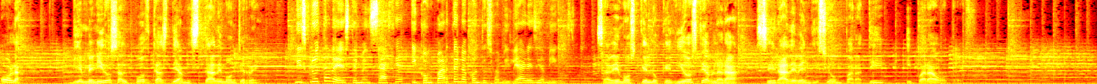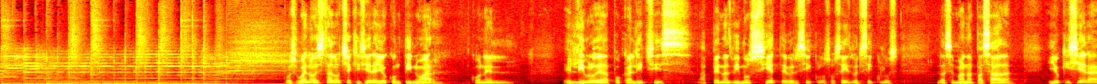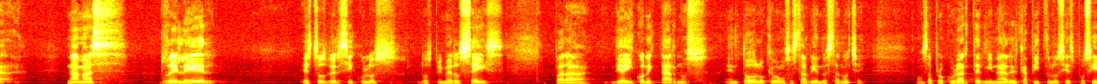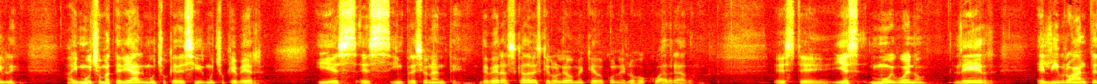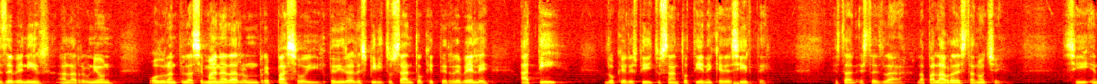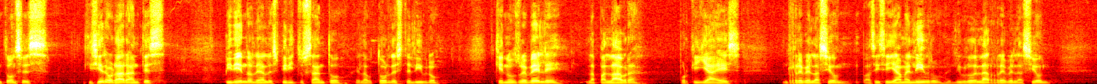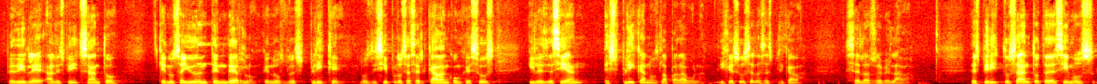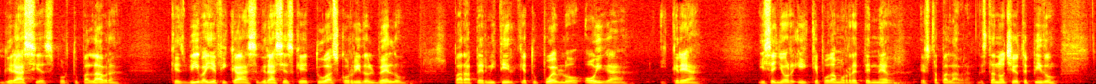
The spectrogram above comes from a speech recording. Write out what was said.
Hola, bienvenidos al podcast de Amistad de Monterrey. Disfruta de este mensaje y compártelo con tus familiares y amigos. Sabemos que lo que Dios te hablará será de bendición para ti y para otros. Pues bueno, esta noche quisiera yo continuar con el, el libro de Apocalipsis. Apenas vimos siete versículos o seis versículos la semana pasada. Y yo quisiera nada más releer estos versículos, los primeros seis, para de ahí conectarnos en todo lo que vamos a estar viendo esta noche. Vamos a procurar terminar el capítulo si es posible. Hay mucho material, mucho que decir, mucho que ver y es, es impresionante. De veras, cada vez que lo leo me quedo con el ojo cuadrado. Este, y es muy bueno leer el libro antes de venir a la reunión o durante la semana, darle un repaso y pedirle al Espíritu Santo que te revele a ti lo que el Espíritu Santo tiene que decirte. Esta, esta es la, la, palabra de esta noche. ¿Sí? Entonces, quisiera orar antes, pidiéndole al Espíritu Santo, el autor de este libro, que nos revele la palabra, porque ya es revelación. Así se llama el libro, el libro de la revelación pedirle al Espíritu Santo que nos ayude a entenderlo, que nos lo explique. Los discípulos se acercaban con Jesús y les decían, explícanos la parábola. Y Jesús se las explicaba, se las revelaba. Espíritu Santo, te decimos gracias por tu palabra, que es viva y eficaz. Gracias que tú has corrido el velo para permitir que tu pueblo oiga y crea. Y Señor, y que podamos retener esta palabra. Esta noche yo te pido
